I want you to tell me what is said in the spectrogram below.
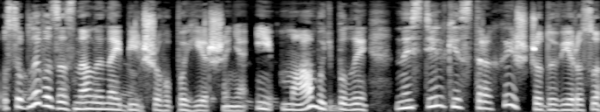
особливо зазнали найбільшого погіршення, і, мабуть, були не стільки страхи щодо вірусу,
